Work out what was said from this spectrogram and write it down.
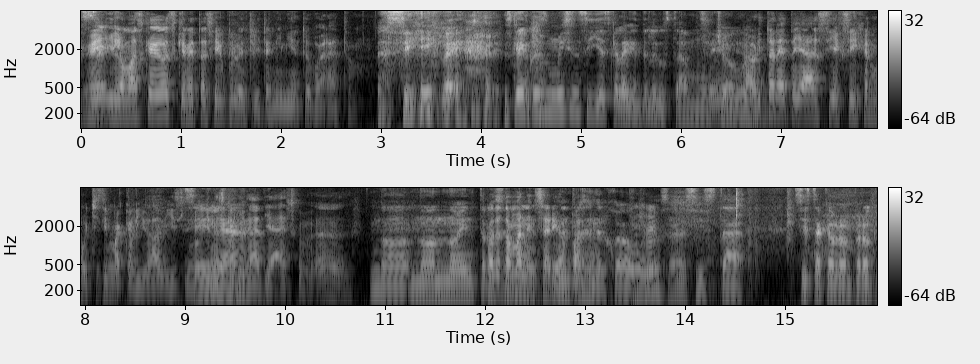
Sí, y lo más que hago es que neta siempre entretenimiento barato. Sí, güey, es que hay cosas muy sencillas que a la gente le gustaba Sí, mucho, güey. ahorita neta ya sí exigen muchísima calidad y si no tienes ya. calidad ya es como... ah. No, no, no entras. No te toman en serio, No entras en el juego, güey. O sea, sí está, sí está cabrón. Pero ok.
